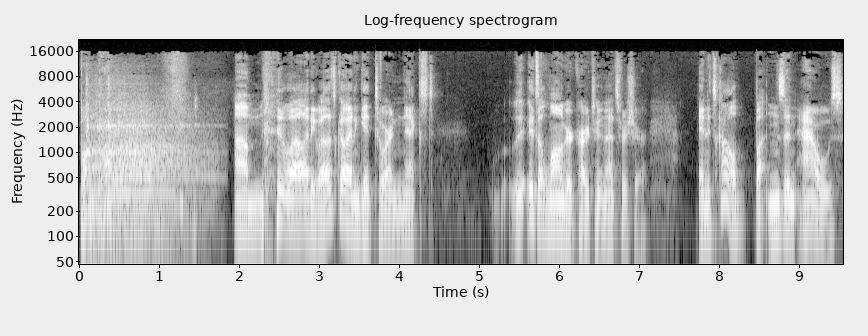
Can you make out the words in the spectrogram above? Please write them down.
bum bum. um. Well, anyway, let's go ahead and get to our next. It's a longer cartoon, that's for sure, and it's called Buttons and Ows.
